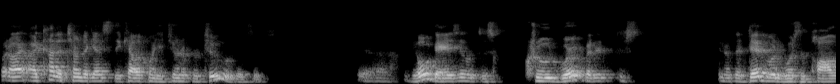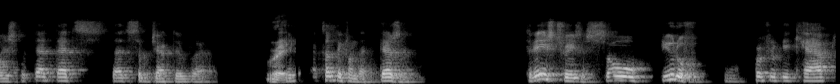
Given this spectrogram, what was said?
But I, I kind of turned against the California juniper too. This is, yeah, the old days it was just crude work, but it just, you know, the deadwood wasn't polished. But that that's that's subjective. But Right. something from the desert. Today's trees are so beautiful, perfectly capped,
